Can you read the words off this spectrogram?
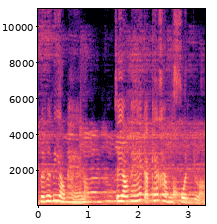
เพื่อนๆไม่ยอมแพ้หรอก จะยอมแพ้กับแค่คำคนหรอ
